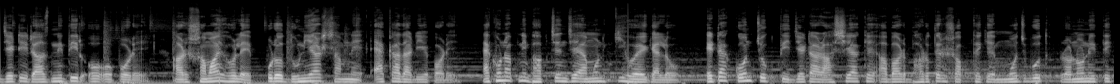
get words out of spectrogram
যেটি রাজনীতির ও ওপরে, আর সময় হলে পুরো দুনিয়ার সামনে একা দাঁড়িয়ে পড়ে। এখন আপনি ভাবছেন যে এমন কি হয়ে গেল? এটা কোন চুক্তি যেটা রাশিয়াকে আবার ভারতের সবথেকে মজবুত রণনীতিক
